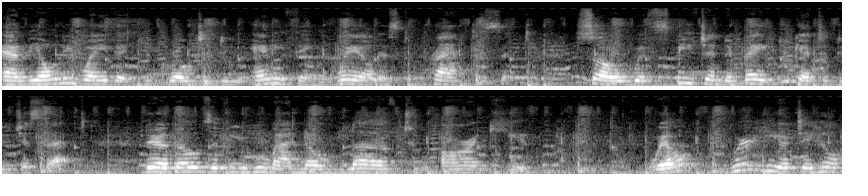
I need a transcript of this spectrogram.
And the only way that you grow to do anything well is to practice it. So with speech and debate, you get to do just that. There are those of you whom I know love to argue. Well, we're here to help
